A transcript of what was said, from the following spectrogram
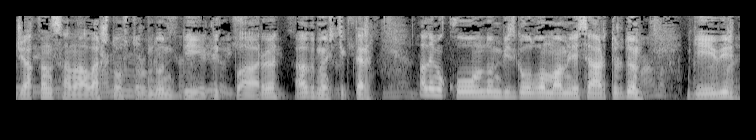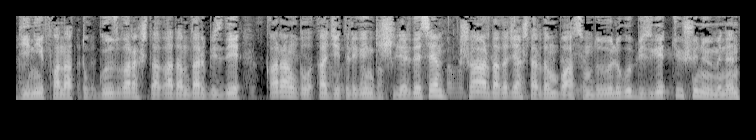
жакын санаалаш досторумдун дээрлик баары агностиктер. Ал эми коомдун бизге болгон мамилеси ар түрдүү. Кээ бир диний фанаттык көз караштагы адамдар бизди караңгылыкка жетелеген кишилер десе шаардагы жаштардын басымдуу бөлүгү бизге түшүнүү менен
